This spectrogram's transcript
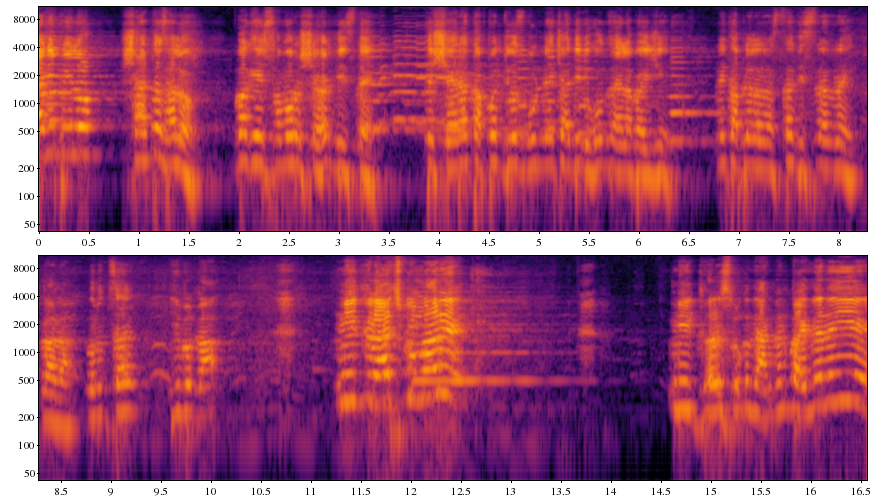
पाणी पिलो शांत झालो. बघ हे समोर शहर दिसतंय. ते शहरात आपण दिवस बुडण्याच्या आधी निघून जायला पाहिजे. नाही तर आपल्याला रस्ता दिसणार नाही. दादा. म्हणून चल. ही बघा. मी राजकुमार आहे. मी घर सोडून अंगण पाहिलं नाहीये.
